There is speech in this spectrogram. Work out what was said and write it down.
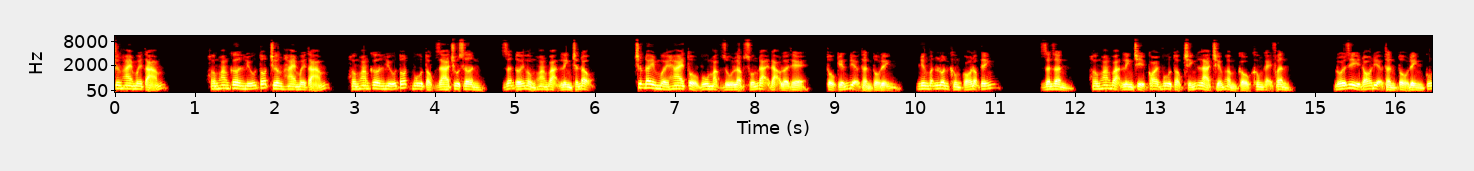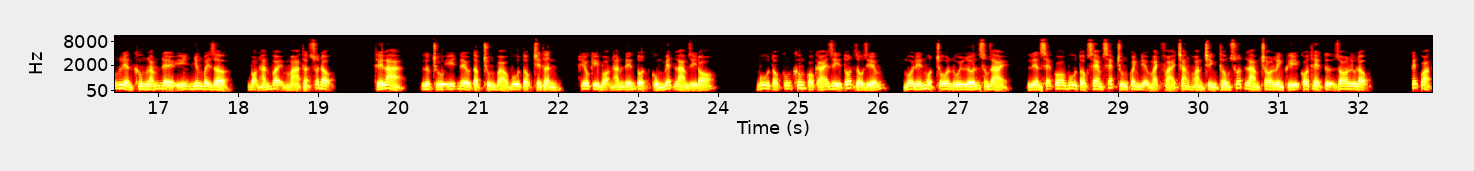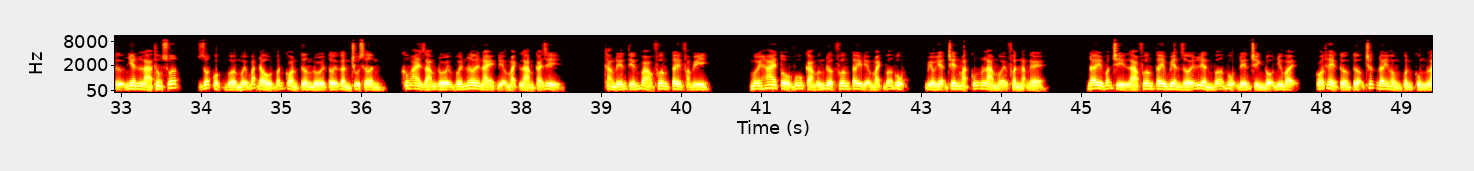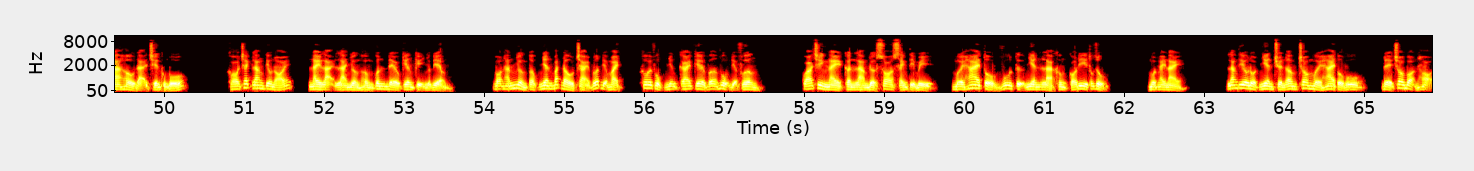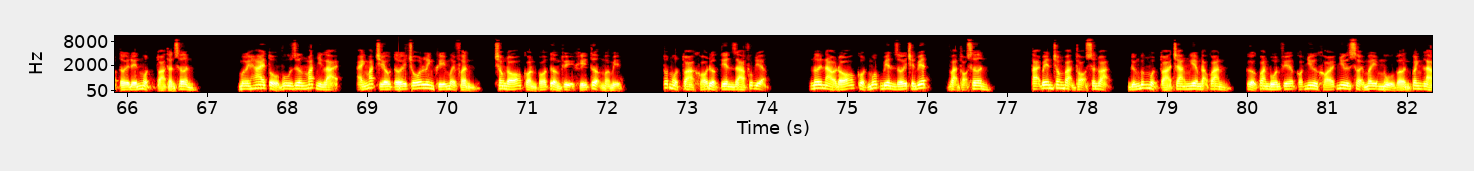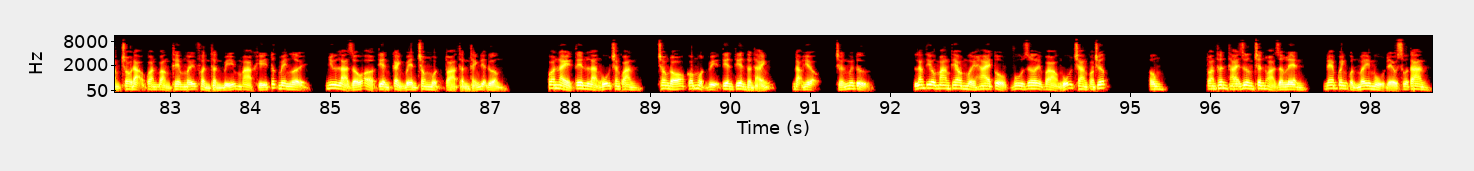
chương hai mươi tám. Hồng hoang cơ hữu tốt chương hai mươi tám. Hồng hoang cơ hữu tốt vu tộc gia chu sơn, dẫn tới hồng hoang vạn linh chấn động. Trước đây mười hai tổ vu mặc dù lập xuống đại đạo lợi thể tổ kiến địa thần tổ đình nhưng vẫn luôn không có động tĩnh. Dần dần, hồng hoang vạn linh chỉ coi vu tộc chính là chiếm hầm cầu không gậy phân. Đối gì đó địa thần tổ đình cũng liền không lắm để ý, nhưng bây giờ, bọn hắn vậy mà thật xuất động. Thế là, lực chú ý đều tập trung vào vu tộc trên thân, hiếu kỳ bọn hắn đến tột cùng biết làm gì đó. Vu tộc cũng không có cái gì tốt dầu diếm, mỗi đến một chỗ núi lớn sông dài liền sẽ có vu tộc xem xét chung quanh địa mạch phải trăng hoàn chỉnh thông suốt làm cho linh khí có thể tự do lưu động. Kết quả tự nhiên là thông suốt, rốt cuộc vừa mới bắt đầu vẫn còn tương đối tới gần chu sơn, không ai dám đối với nơi này địa mạch làm cái gì. Thằng đến tiến vào phương tây phạm vi, mười hai tổ vu cảm ứng được phương tây địa mạch vỡ vụn, biểu hiện trên mặt cũng là mười phần nặng nề. Đây vẫn chỉ là phương tây biên giới liền vỡ vụn đến trình độ như vậy, có thể tưởng tượng trước đây hồng quân cùng la hầu đại chiến khủng bố. Khó trách lăng tiêu nói, này lại là nhường hồng quân đều kiên kỵ nhược điểm. Bọn hắn nhường tộc nhân bắt đầu trải bớt địa mạch, khôi phục những cái kia vỡ vụn địa phương quá trình này cần làm được so sánh tỉ mỉ, mười hai tổ vu tự nhiên là không có đi thúc giục. Một ngày này, lăng tiêu đột nhiên truyền âm cho mười hai tổ vu, để cho bọn họ tới đến một tòa thần sơn. Mười hai tổ vu dương mắt nhìn lại, ánh mắt chiếu tới chỗ linh khí mười phần, trong đó còn có tường thụy khí tượng mờ mịt. Tốt một tòa khó được tiên gia phúc điện nơi nào đó cột mốc biên giới trên biết, vạn thọ sơn. Tại bên trong vạn thọ sơn đoạn, đứng vững một tòa trang nghiêm đạo quan, cửa quan bốn phía có như khói như sợi mây mù vờn quanh làm cho đạo quan bằng thêm mấy phần thần bí mà khí tức mê người, như là dấu ở tiên cảnh bên trong một tòa thần thánh địa đường quan này tên là ngũ trang quan, trong đó có một vị tiên tiên thần thánh, đạo hiệu trấn nguyên tử. Lăng tiêu mang theo mười hai tổ vu rơi vào ngũ trang quan trước. Ông, toàn thân thái dương chân hỏa dâng lên, đem quanh quần mây mù đều xua tan.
